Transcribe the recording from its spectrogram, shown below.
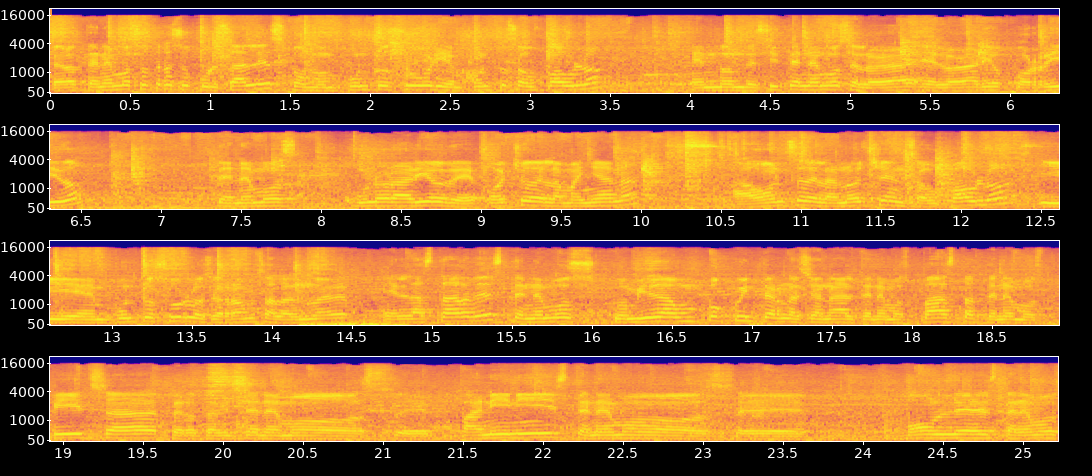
Pero tenemos otras sucursales como en Punto Sur y en Punto Sao Paulo, en donde sí tenemos el el horario corrido, tenemos un horario de 8 de la mañana a 11 de la noche en Sao Paulo y en Punto Sur lo cerramos a las 9. En las tardes tenemos comida un poco internacional, tenemos pasta, tenemos pizza, pero también tenemos eh, paninis, tenemos eh, tenemos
